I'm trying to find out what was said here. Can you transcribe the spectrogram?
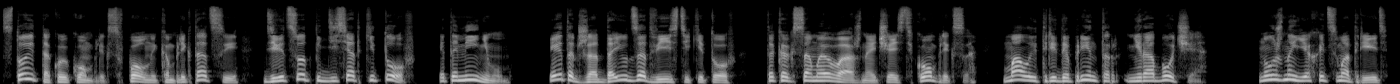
Стоит такой комплекс в полной комплектации 950 китов, это минимум. Этот же отдают за 200 китов, так как самая важная часть комплекса — малый 3D-принтер нерабочая. Нужно ехать смотреть,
